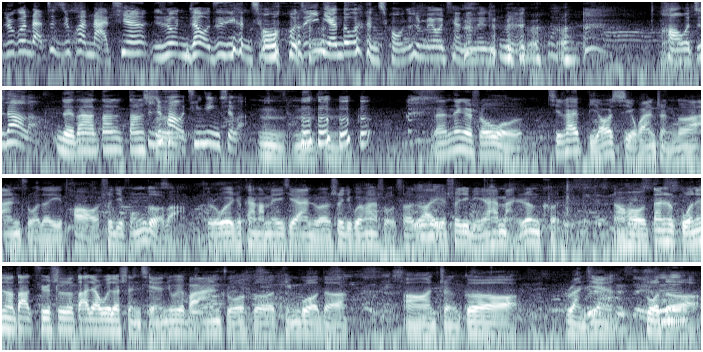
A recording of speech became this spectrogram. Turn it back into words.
如果哪这句话哪天你说你知道我最近很穷，我这一年都很穷，就是没有钱的那种人。好，我知道了，对，当然当当时这句话我听进去了。嗯嗯嗯。但那个时候我其实还比较喜欢整个安卓的一套设计风格吧，就是我有去看他们一些安卓设计规范手册，对吧？一个设计理念还蛮认可的。然后，但是国内的大趋势，大家为了省钱，就会把安卓和苹果的啊、整个软件做的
